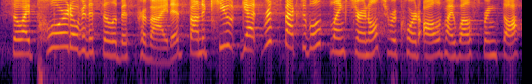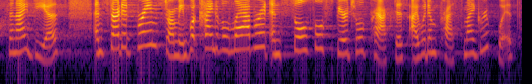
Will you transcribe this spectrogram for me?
So I pored over the syllabus provided, found a cute yet respectable blank journal to record all of my Wellspring thoughts and ideas, and started brainstorming what kind of elaborate and soulful spiritual practice I would impress my group with.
